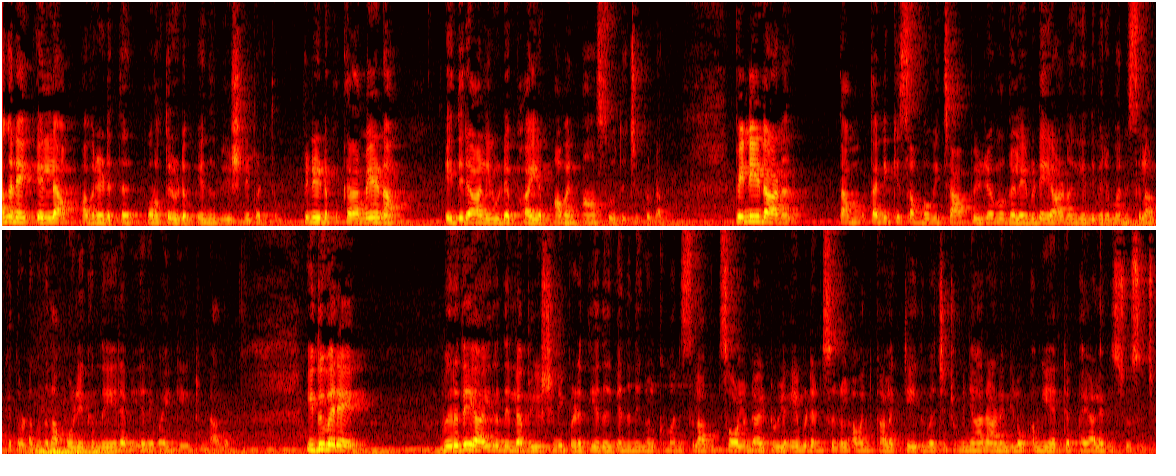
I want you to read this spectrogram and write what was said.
അങ്ങനെ എല്ലാം അവരെടുത്ത് പുറത്തുവിടും എന്ന് ഭീഷണിപ്പെടുത്തും. പിന്നീട് ക്രമേണ എതിരാളിയുടെ ഭയം അവൻ ആസ്വദിച്ചു തുടങ്ങും. പിന്നീടാണ് തനിക്ക് സംഭവിച്ച പിഴവുകൾ എവിടെയാണ് എന്നിവർ മനസ്സിലാക്കി തുടങ്ങുന്നത്. അപ്പോഴേക്കും നേരമേറെ വൈകിയിട്ടുണ്ടാകും. ഇതുവരെ വെറുതെ ആയിരുന്നില്ല ഭീഷണിപ്പെടുത്തിയത് എന്ന് നിങ്ങൾക്ക് മനസ്സിലാകും. സോളിഡ് ആയിട്ടുള്ള എവിഡൻസുകൾ അവൻ കളക്ട് ചെയ്തു വെച്ചിട്ടുണ്ട്. ഞാനാണെങ്കിലോ അങ്ങേയറ്റം അയാളെ വിശ്വസിച്ചു.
